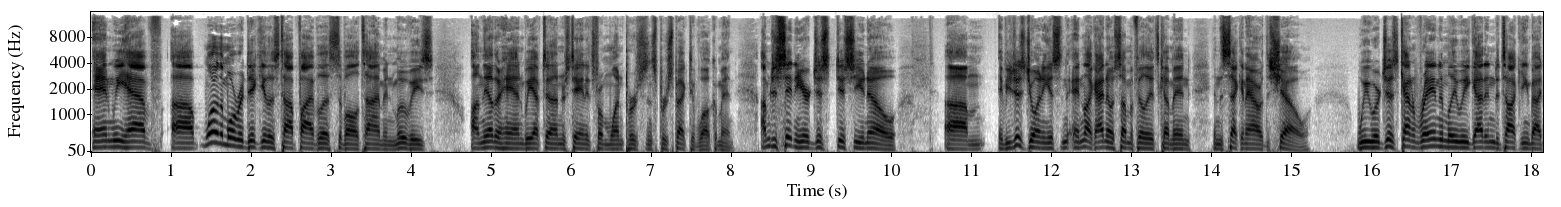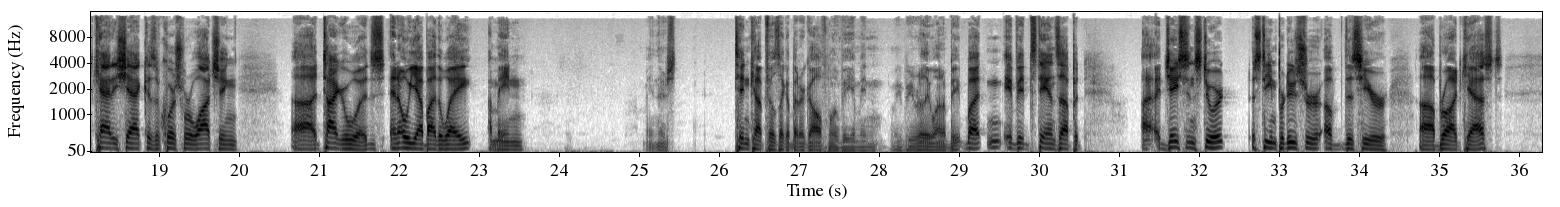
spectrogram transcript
And we have uh, one of the more ridiculous top five lists of all time in movies. On the other hand, we have to understand it's from one person's perspective. Welcome in. I'm just sitting here, just just so you know, um, if you're just joining us, and, and like I know some affiliates come in in the second hour of the show, we were just kind of randomly we got into talking about Caddyshack because of course we're watching uh, Tiger Woods, and oh yeah, by the way, I mean, I mean there's Tin Cup feels like a better golf movie. I mean, if you really want to be, but if it stands up, uh, Jason Stewart, esteemed producer of this here uh, broadcast,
